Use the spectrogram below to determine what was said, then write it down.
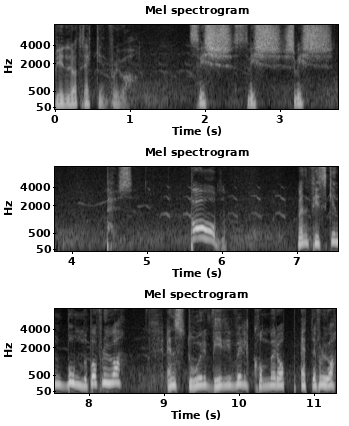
Begynner å trekke inn flua. Svisj, svisj, svisj. Pause. Boom! Men fisken bommer på flua. En stor virvel kommer opp etter flua.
